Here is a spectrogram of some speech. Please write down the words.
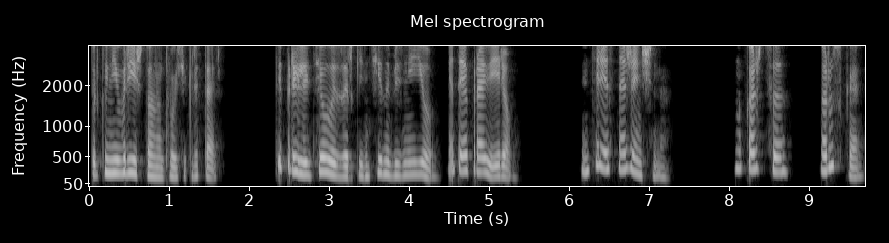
Только не ври, что она твой секретарь. Ты прилетел из Аргентины без нее. Это я проверил. Интересная женщина. Ну, кажется, русская.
